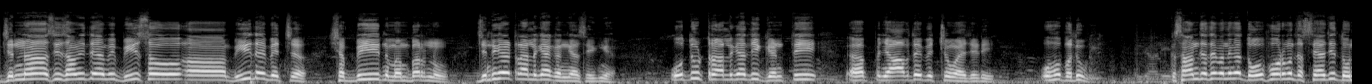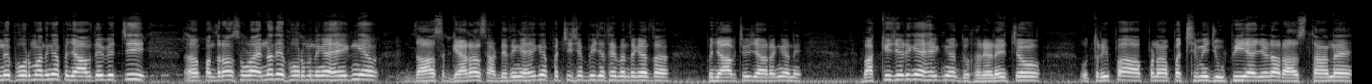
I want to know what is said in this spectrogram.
ਜਿੰਨਾ ਅਸੀਂ ਸਮਝਦੇ ਹਾਂ ਵੀ 2020 ਦੇ ਵਿੱਚ 26 ਨਵੰਬਰ ਨੂੰ ਜਿੰਨੀਆਂ ਟਰਾਲੀਆਂ ਗਈਆਂ ਸੀਗੀਆਂ, ਉਦੋਂ ਟਰਾਲੀਆਂ ਦੀ ਗਿਣਤੀ ਪੰਜਾਬ ਦੇ ਵਿੱਚੋਂ ਹੈ ਜਿਹੜੀ, ਉਹ ਵਧੂਗੀ। ਕਿਸਾਨ ਜਥੇਬੰਦੀਆਂ ਦੋ ਫੋਰਮ ਦੱਸਿਆ ਜੀ, ਦੋਨੇ ਫੋਰਮਾਂ ਦੀਆਂ ਪੰਜਾਬ ਦੇ ਵਿੱਚ ਹੀ 15 16 ਇਹਨਾਂ ਦੇ ਫੋਰਮ ਦੀਆਂ ਹੈਗੀਆਂ 10 11 ਸਾਡੇ ਦੀਆਂ ਹੈਗੀਆਂ 25 26 ਜਥੇਬੰਦੀਆਂ ਤਾਂ ਪੰਜਾਬ 'ਚ ਹੀ ਜਾ ਰਹੀਆਂ ਨੇ। ਬਾਕੀ ਜਿਹੜੀਆਂ ਹੈਗੀਆਂ ਦੁ- ਹਰਿਆਣੇ 'ਚੋਂ, ਉੱਤਰੀ ਭਾ ਆਪਣਾ ਪੱਛਮੀ ਯੂਪੀ ਹੈ ਜਿਹੜਾ ਰਾਜਸਥਾਨ ਹੈ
